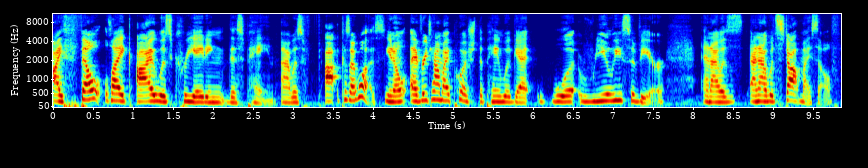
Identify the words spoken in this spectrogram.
I felt like I was creating this pain. I was because uh, I was, you know, every time I pushed, the pain would get w- really severe, and I was and I would stop myself.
